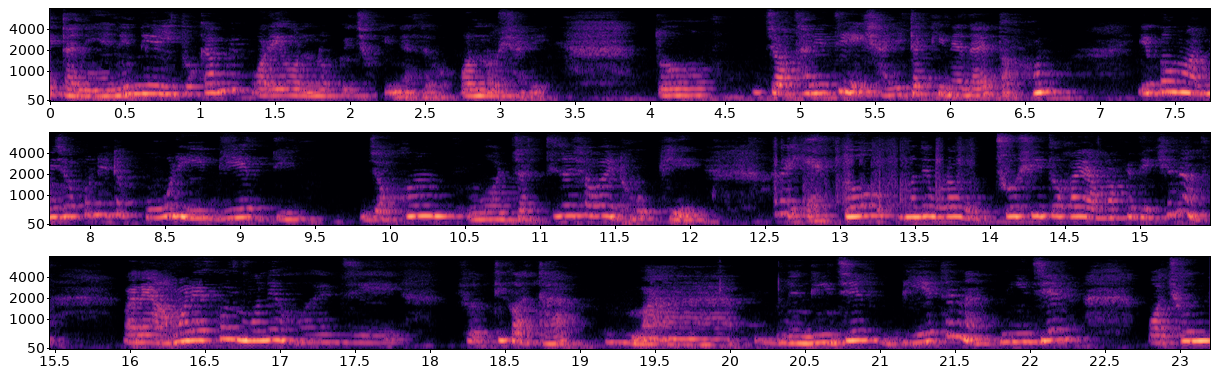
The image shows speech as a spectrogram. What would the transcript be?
এটা নিয়ে নি নীল তোকে আমি পরে অন্য কিছু কিনে দেবো অন্য শাড়ি। তো যথারীতি এই শাড়িটা কিনে দেয় তখন। এবং আমি যখন এটা পরি বিয়ের দিন যখন বরযাত্রীরা সবাই ঢোকে আরে এত মানে ওরা উচ্ছ্বসিত হয় আমাকে দেখে না? মানে আমার এখন মনে হয় যে সত্যি কথা আহ, নিজের বিয়েতে না নিজের পছন্দ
